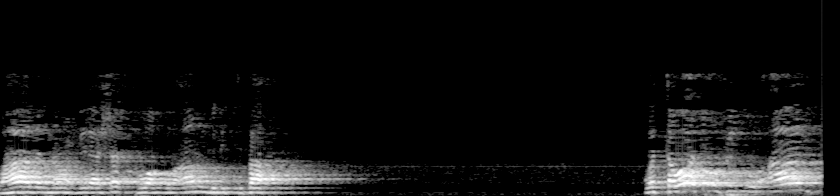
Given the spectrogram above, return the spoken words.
وهذا النوع بلا شك هو قرآن بالاتفاق. والتواتر في القرآن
